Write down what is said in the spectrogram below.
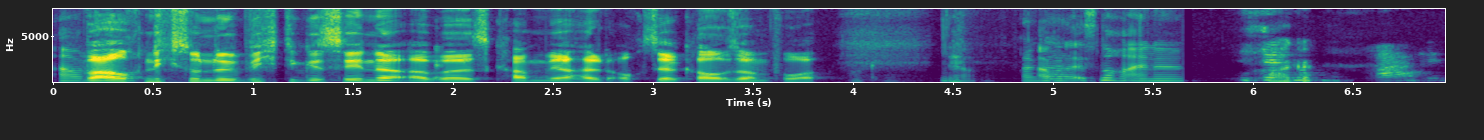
Aber, War auch nicht so eine wichtige Szene, aber es kam mir halt auch sehr grausam vor. ja. aber da ist noch eine Ich hätte Frage. noch eine Frage.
